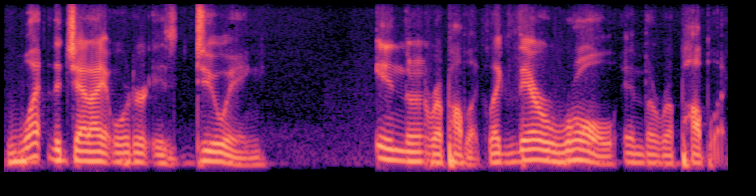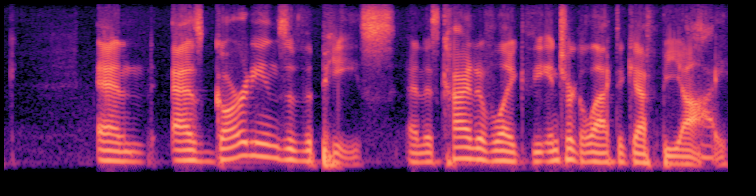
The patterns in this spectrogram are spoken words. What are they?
what the jedi order is doing in the republic like their role in the republic. And as guardians of the peace and as kind of like the intergalactic fbi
